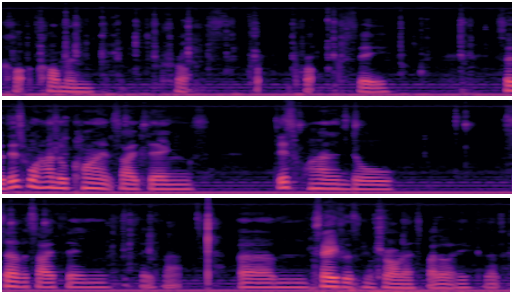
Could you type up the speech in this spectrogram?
co common prox pro proxy. So this will handle client side things. This will handle server side things, save that. Um, save with Control S by the way, that's a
